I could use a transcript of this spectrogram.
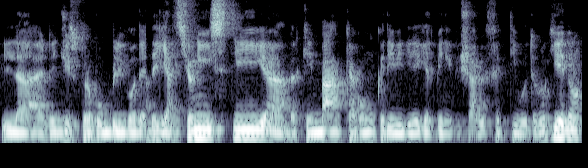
il registro pubblico de degli azionisti, eh, perché in banca comunque devi dire che il beneficiario effettivo te lo chiedono,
